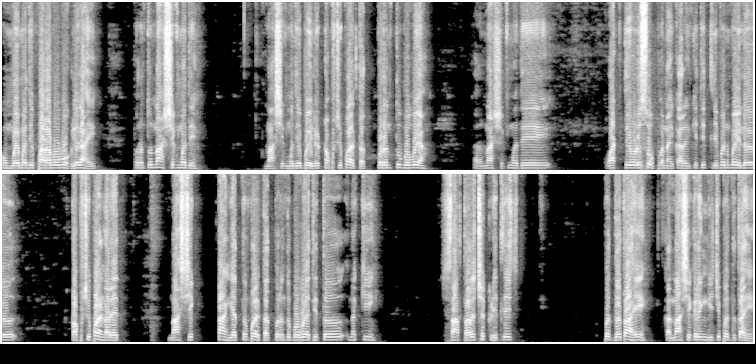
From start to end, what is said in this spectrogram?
मुंबईमध्ये पराभव भोगलेला आहे. परंतु नाशिकमध्ये नाशिकमध्ये बैल टॉपची पळतात परंतु बघूया. कारण नाशिकमध्ये वाटतं एवढं सोपं नाही कारण की तिथली पण बैल टॉपची पळणार आहेत. नाशिक टांग्यातनं पळतात परंतु बघूया तिथं नक्की सातारा छकडीतले पद्धत आहे का नाशिक रिंगीची पद्धत आहे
